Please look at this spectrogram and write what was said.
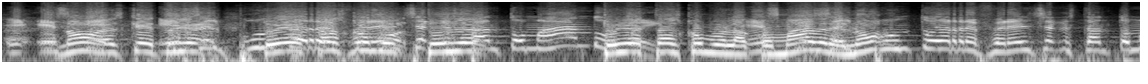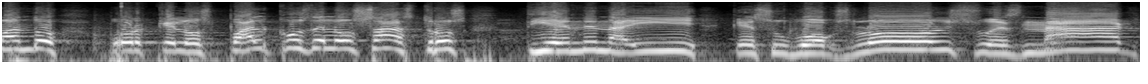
Eh, Es, no, es que tú es ya, el tú punto ya de estás como, referencia tú que ya- están tomando. Tú ya güey. estás como la Es que comadre, es el ¿no? punto de referencia que están tomando porque los palcos de los astros tienen ahí que su box lunch, su snack,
